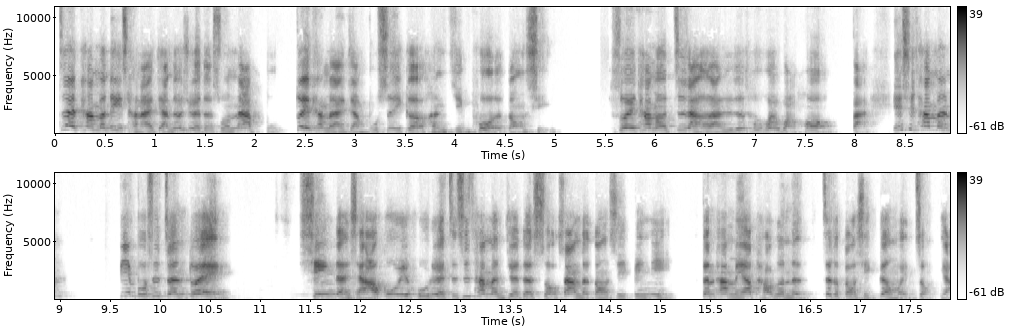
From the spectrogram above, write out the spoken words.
在他们立场来讲，就觉得说那不对他们来讲不是一个很紧迫的东西，所以他们自然而然的就是会往后摆。也许他们并不是针对新人想要故意忽略，只是他们觉得手上的东西比你跟他们要讨论的这个东西更为重要。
